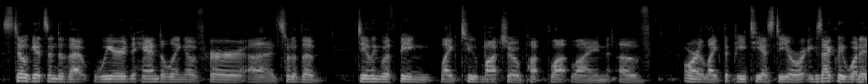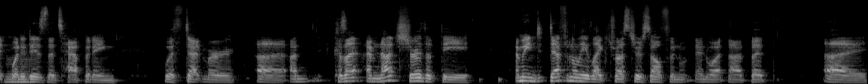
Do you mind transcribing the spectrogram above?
still gets into that weird handling of her, uh, sort of the dealing with being like too macho p- plot line of, or like the PTSD or exactly what it what it is that's happening with Detmer. Uh, I'm because I'm not sure that the, I mean, definitely like trust yourself and and whatnot, but uh,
